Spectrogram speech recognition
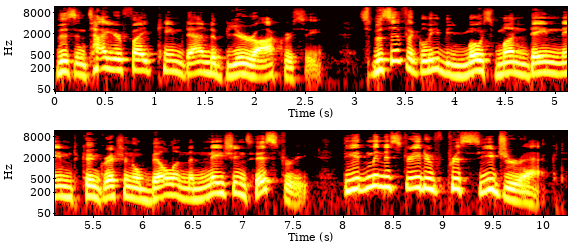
this entire fight came down to bureaucracy. Specifically, the most mundane named congressional bill in the nation's history, the Administrative Procedure Act.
